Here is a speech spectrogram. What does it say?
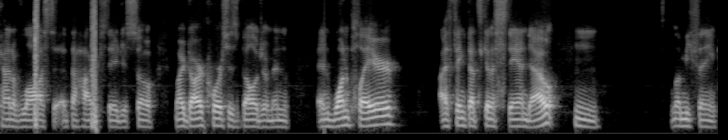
kind of lost at the higher stages so my dark horse is belgium and and one player i think that's to stand out hmm let me think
